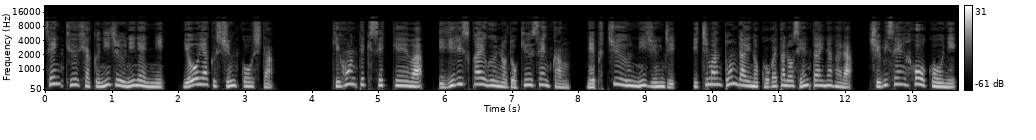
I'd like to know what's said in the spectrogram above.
1922年にようやく竣工した。基本的設計はイギリス海軍の土級戦艦ネプチューンに順次1万トン台の小型の船体ながら守備船方向に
